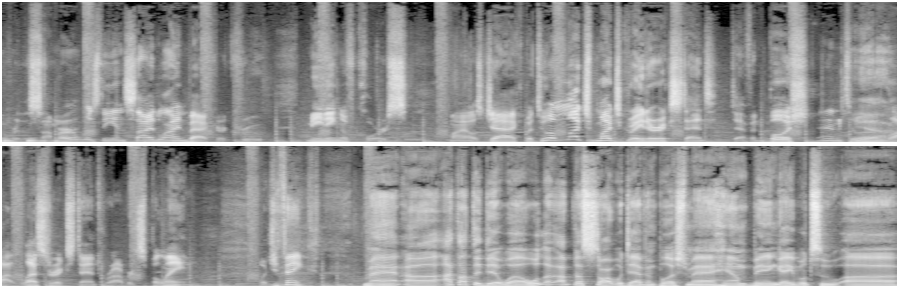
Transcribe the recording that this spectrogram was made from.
over the summer was the inside linebacker crew, meaning, of course, Myles Jack, but to a much, much greater extent, Devin Bush, and to Yeah. a lot lesser extent, Robert Spillane. What'd you think? Man, uh, I thought they did well. well. uh, Let's start with Devin Bush, man. Him being able to uh,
